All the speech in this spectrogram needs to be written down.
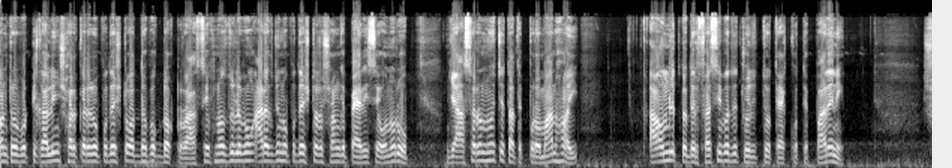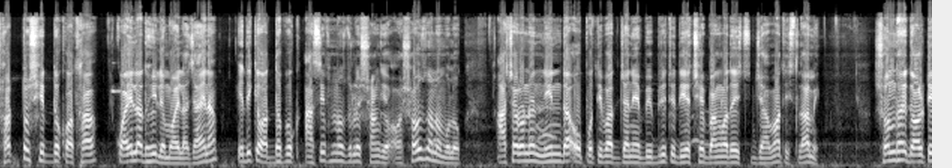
অন্তর্বর্তীকালীন সরকারের উপদেষ্টা অধ্যাপক ডক্টর আসিফ নজরুল এবং আরেকজন উপদেষ্টার সঙ্গে প্যারিসে অনুরূপ যে আচরণ হয়েছে তাতে প্রমাণ হয়, আওয়ামী লীগ তাদের ফ্যাসিবাদের চরিত্র ত্যাগ করতে পারেনি। সত্য সিদ্ধ কথা, কয়লা ধইলে ময়লা যায় না। এদিকে অধ্যাপক আসিফ নজরুলের সঙ্গে অসৌজন্যমূলক আচরণের নিন্দা ও প্রতিবাদ জানিয়ে বিবৃতি দিয়েছে বাংলাদেশ জামাত ইসলামী। সন্ধ্যায় দলটি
